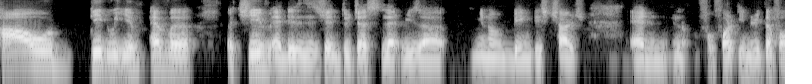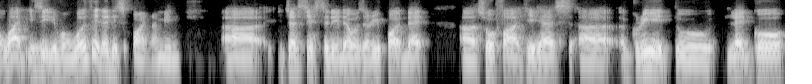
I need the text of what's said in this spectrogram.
how did we ever achieve a decision to just let Riza you know being discharged and you know for, for in return for what is it even worth it at this point i mean uh, just yesterday there was a report that uh, so far he has uh, agreed to let go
